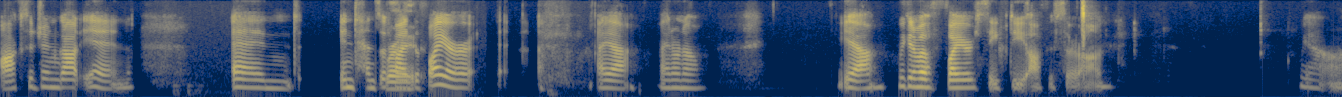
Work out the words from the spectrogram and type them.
oxygen got in and intensified the fire. I, yeah, I don't know. Yeah, we can have a fire safety officer on. Yeah.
